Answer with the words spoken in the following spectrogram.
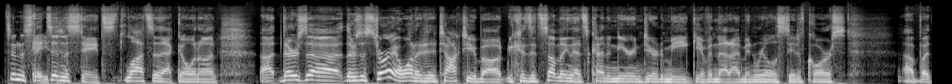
it's in the states. It's in the states. Lots of that going on. Uh, there's a there's a story I wanted to talk to you about because it's something that's kind of near and dear to me, given that I'm in real estate, of course. Uh, but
